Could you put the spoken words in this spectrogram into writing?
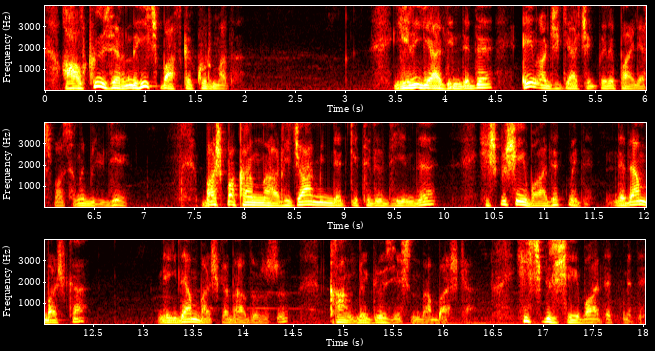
Halkı üzerinde hiç baskı kurmadı. Yeri geldiğinde de en acı gerçekleri paylaşmasını bildi. Başbakanlığa rica minnet getirildiğinde hiçbir şey vaat etmedi. Neden başka? Neyden başka daha doğrusu? Kan ve gözyaşından başka. Hiçbir şey vaat etmedi.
